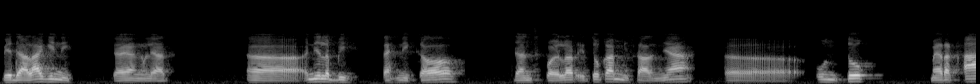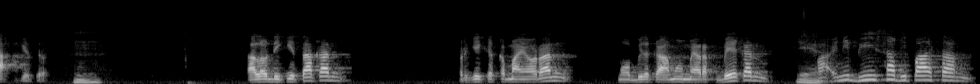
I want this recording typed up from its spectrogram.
Beda lagi nih, saya ngelihat. Uh, ini lebih teknikal, dan spoiler itu kan misalnya uh, untuk merek A gitu. Hmm. Kalau di kita kan pergi ke Kemayoran mobil kamu merek B kan yeah. Pak ini bisa dipasang.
